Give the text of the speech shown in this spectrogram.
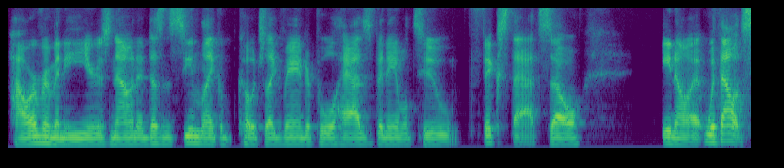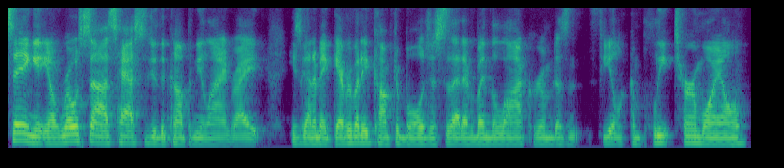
however many years now and it doesn't seem like a coach like Vanterpool has been able to fix that. So, you know, uh, without saying it, you know, Rosas has to do the company line, right? He's got to make everybody comfortable just so that everybody in the locker room doesn't feel complete turmoil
